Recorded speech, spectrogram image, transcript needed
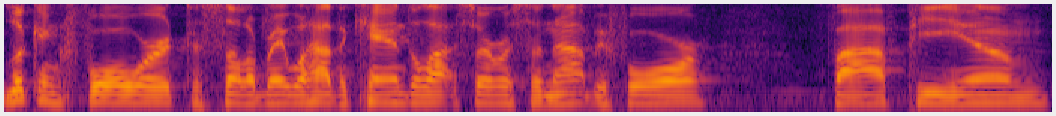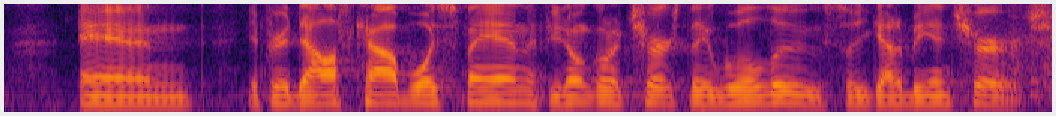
looking forward to celebrate. We'll have the candlelight service the night before, 5 p.m. And if you're a Dallas Cowboys fan, if you don't go to church, they will lose. So you got to be in church.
